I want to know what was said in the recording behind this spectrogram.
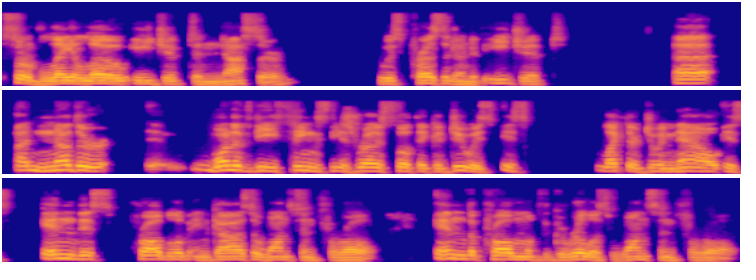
sort of lay low Egypt and Nasser, who was president of Egypt. Uh, another one of the things the Israelis thought they could do is is like they're doing now is end this problem in Gaza once and for all, end the problem of the guerrillas once and for all.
